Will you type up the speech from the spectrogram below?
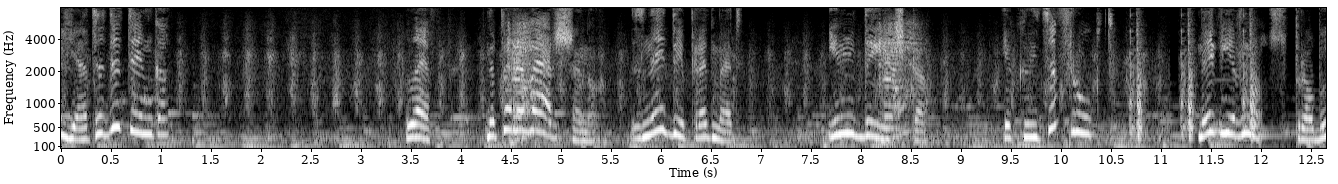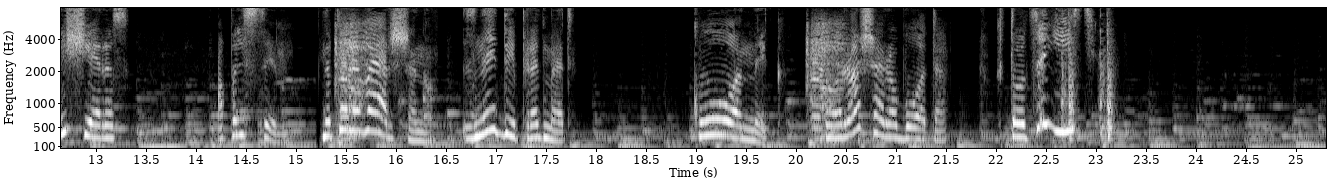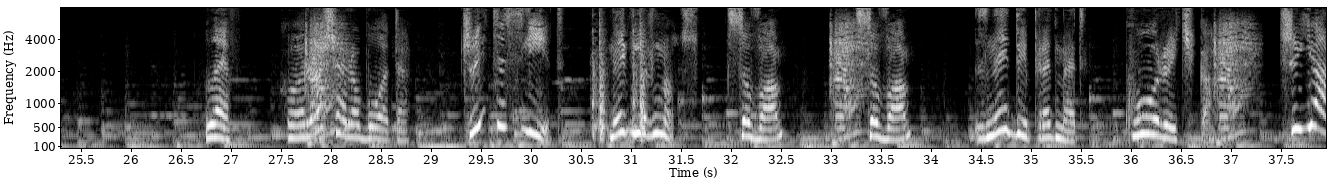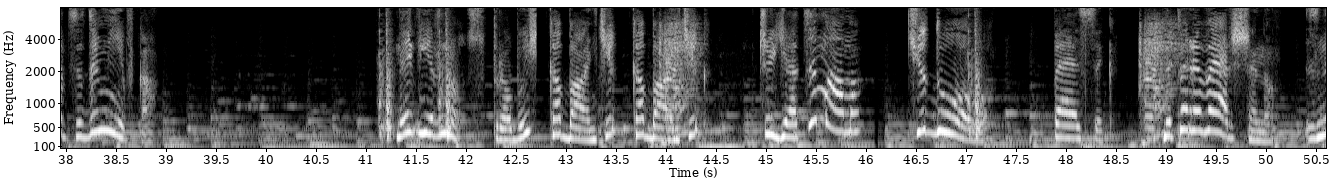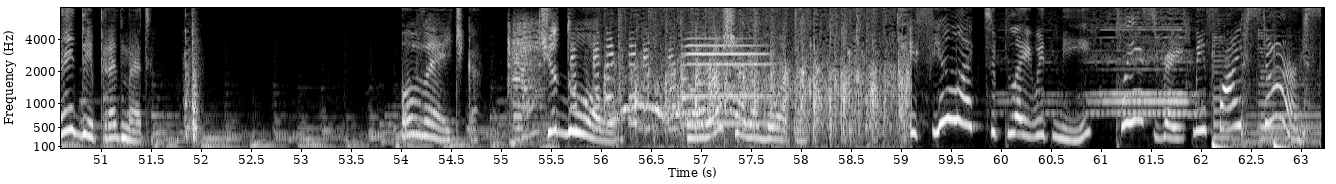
Чия це дитинка? Лев. Неперевершено. Знайди предмет. Індичка. Який це фрукт? Невірно. Спробуй ще раз. Апельсин. Неперевершено. Знайди предмет. Коник. Хороша робота. Хто це їсть? Лев. Хороша робота. Чий це слід? Невірно. Сова. Сова. Знайди предмет. Курочка. Чия це домівка? Невірно. Спробуй. Кабанчик, кабанчик. Чия це мама? Чудово. Песик. Неперевершено. Знайди предмет. Овечка. Чудово. Хороша робота. To play with me, please rate me 5 stars.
